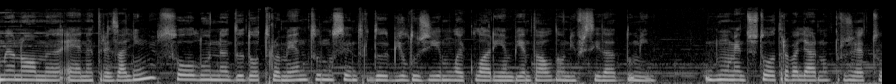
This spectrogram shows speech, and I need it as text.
meu nome é Ana Teresa Alinho, sou aluna de doutoramento no Centro de Biologia Molecular e Ambiental da Universidade do Minho. No momento estou a trabalhar no projeto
